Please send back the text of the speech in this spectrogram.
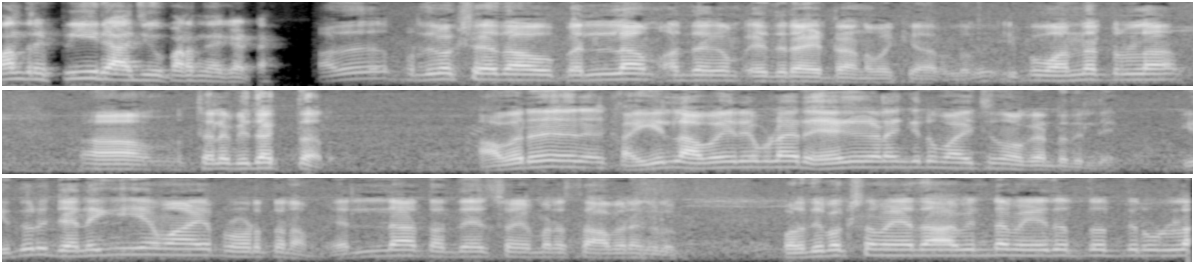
മന്ത്രി പി രാജീവ് പറഞ്ഞു കേട്ടെ. അത് പ്രതിപക്ഷ നേതാവ് എല്ലാം അദ്ദേഹം എതിരായിട്ടാണ് വയ്ക്കാറുള്ളത്. ഇപ്പോൾ വന്നിട്ടുള്ള ചില വിദഗ്ധർ അവർ കയ്യിൽ അവൈലബിളായ രേഖകളെങ്കിലും വായിച്ചു നോക്കേണ്ടതില്ലേ? ഇതൊരു ജനകീയമായ പ്രവർത്തനം. എല്ലാ തദ്ദേശ സ്വയംഭരണ സ്ഥാപനങ്ങളും പ്രതിപക്ഷ നേതാവിന്റെ നേതൃത്വത്തിലുള്ള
